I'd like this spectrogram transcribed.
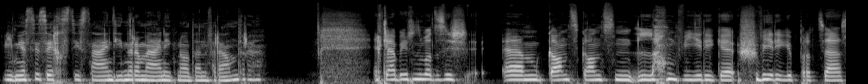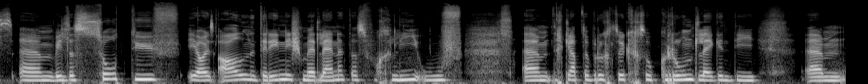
Wie müsste sich das Design deiner Meinung nach dann verändern? Ich glaube erstens mal, das ist ähm, ganz, ganz ein langwieriger, schwieriger Prozess, ähm, weil das so tief in uns allen drin ist. Wir lernen das von klein auf. Ähm, ich glaube, da braucht es wirklich so grundlegende ähm,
